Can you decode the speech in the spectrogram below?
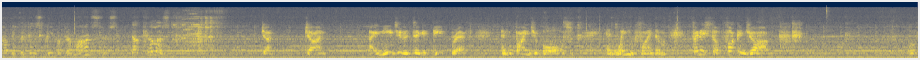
copy, but these people, they're monsters. They'll kill us. John, John, I need you to take a deep breath and find your balls. And when you find them, finish the fucking job. Okay.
